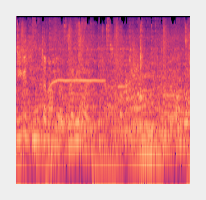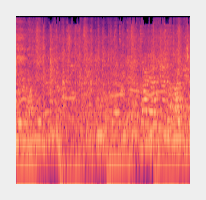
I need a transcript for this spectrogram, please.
이게 진짜 나는 웰건. 맛있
